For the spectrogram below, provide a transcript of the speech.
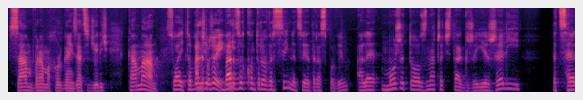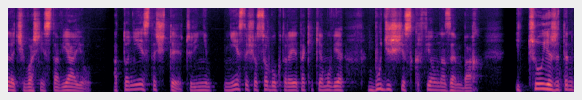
sam w ramach organizacji dzielić? Come on. Słuchaj, to będzie poczekaj, i- bardzo kontrowersyjne, co ja teraz powiem, ale może to oznaczać tak, że jeżeli te cele ci właśnie stawiają, a to nie jesteś ty, czyli nie, nie jesteś osobą, która, je- tak jak ja mówię, budzisz się z krwią na zębach i czujesz, że ten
